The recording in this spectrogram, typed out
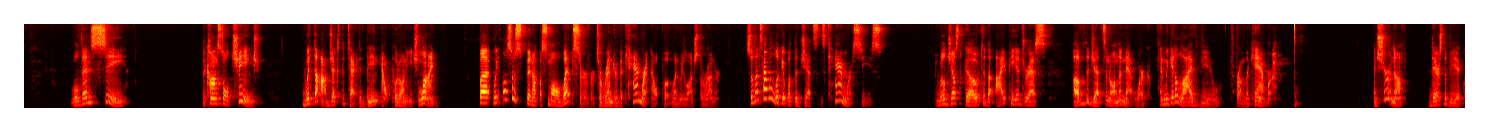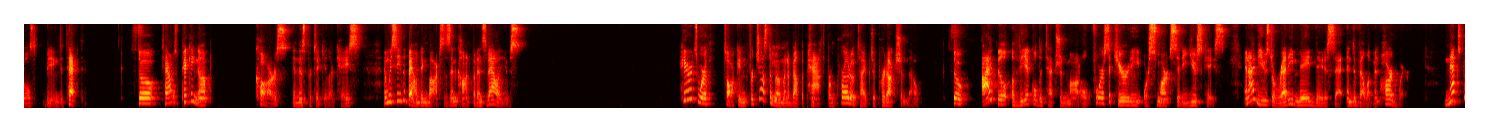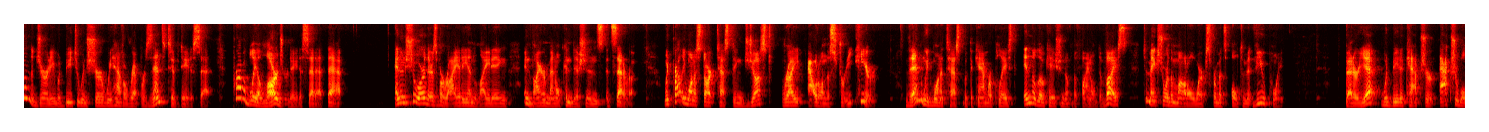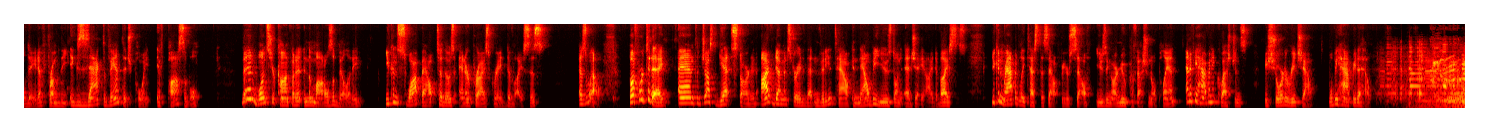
we'll then see the console change with the objects detected being output on each line. But we also spin up a small web server to render the camera output when we launch the runner. So let's have a look at what the Jetson's camera sees. We'll just go to the IP address of the Jetson on the network, and we get a live view from the camera. And sure enough, there's the vehicles being detected. So TAO's picking up cars in this particular case, and we see the bounding boxes and confidence values. Here it's worth talking for just a moment about the path from prototype to production, though. So I built a vehicle detection model for a security or smart city use case, and I've used a ready-made data set and development hardware. Next on the journey would be to ensure we have a representative data set probably a larger mm-hmm. data set at that, and ensure there's variety in lighting, environmental conditions, etc. We'd probably want to start testing just right out on the street here. Then we'd want to test with the camera placed in the location of the final device to make sure the model works from its ultimate viewpoint. Better yet would be to capture actual data from the exact vantage point if possible. Then once you're confident in the model's ability, you can swap out to those enterprise grade devices as well. But for today, and to just get started, I've demonstrated that NVIDIA TAO can now be used on Edge AI devices. You can rapidly test this out for yourself using our new professional plan. And if you have any questions, be sure to reach out. We'll be happy to help. Thank you.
